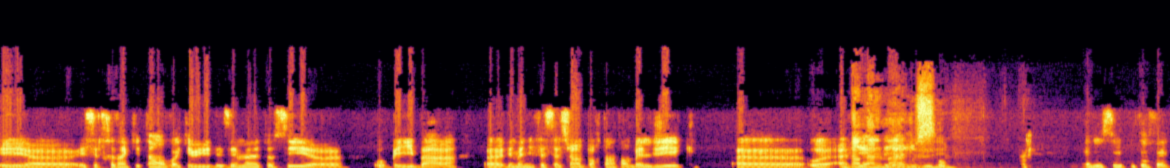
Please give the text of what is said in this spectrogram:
Et, euh, et c'est très inquiétant. On voit qu'il y a eu des émeutes aussi euh, aux Pays-Bas, des manifestations importantes en Belgique, à Vienne, en Allemagne aussi. Aussi, tout à fait.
